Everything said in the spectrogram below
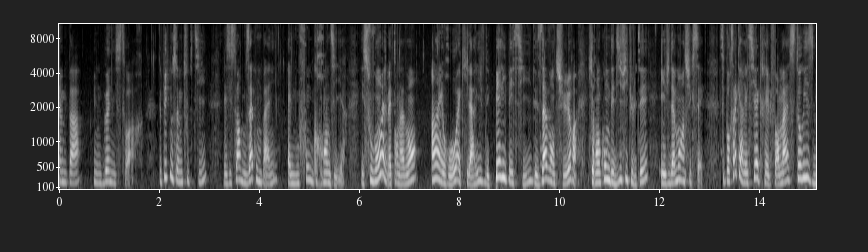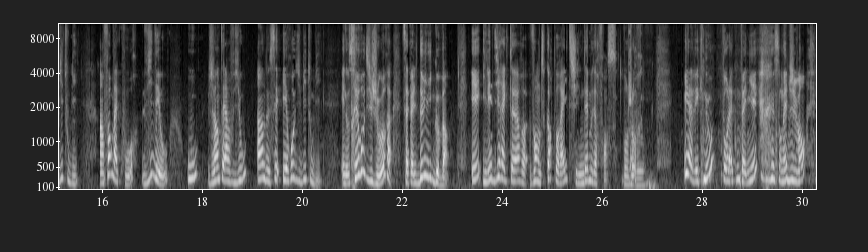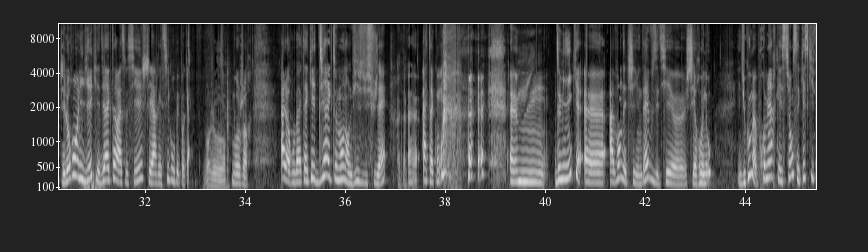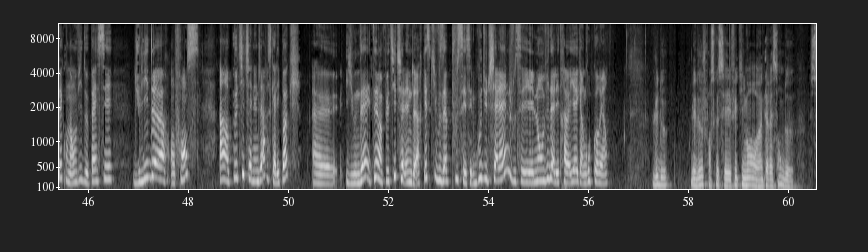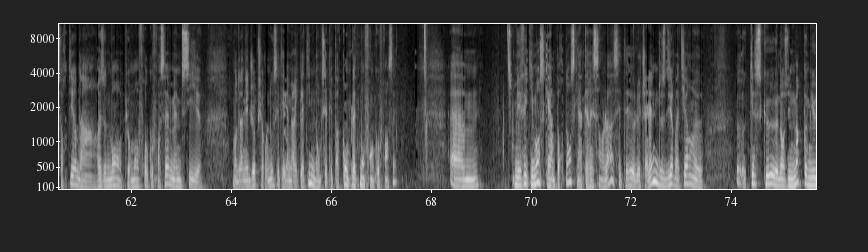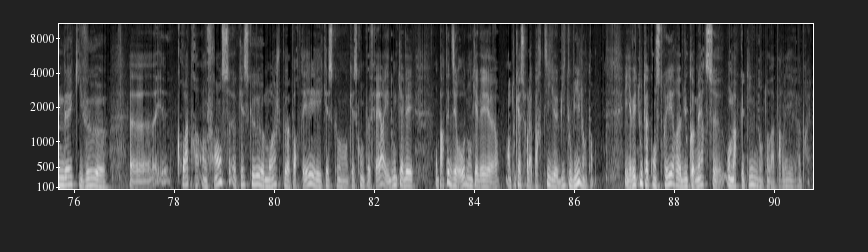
n'aime pas une bonne histoire Depuis que nous sommes tout petits, les histoires nous accompagnent, elles nous font grandir. Et souvent, elles mettent en avant un héros à qui il arrive des péripéties, des aventures, qui rencontrent des difficultés et évidemment un succès. C'est pour ça qu'Aressi a créé le format Stories B2B, un format court, vidéo, où j'interview un de ces héros du B2B. Et notre héros du jour s'appelle Dominique Gobin et il est directeur vente corporate chez Hyundai Motor France. Bonjour. Et avec nous, pour l'accompagner, son adjuvant, j'ai Laurent Olivier qui est directeur associé chez Aressi Groupe Epoca. Bonjour. Bonjour. Alors, on va attaquer directement dans le vif du sujet. Attaquons. Euh, euh, Dominique, euh, avant d'être chez Hyundai, vous étiez chez Renault. Et du coup, ma première question, c'est qu'est-ce qui fait qu'on a envie de passer du leader en France à un petit challenger? Parce qu'à l'époque, Hyundai était un petit challenger. Qu'est-ce qui vous a poussé? C'est le goût du challenge ou c'est l'envie d'aller travailler avec un groupe coréen? Les deux. Les deux, je pense que c'est effectivement intéressant de sortir d'un raisonnement purement franco-français, même si mon dernier job chez Renault, c'était l'Amérique latine, donc ce n'était pas complètement franco-français. Euh, mais effectivement, ce qui est important, ce qui est intéressant là, c'était le challenge de se dire, bah, tiens, euh, euh, qu'est-ce que dans une marque comme Hyundai qui veut croître en France, qu'est-ce que moi je peux apporter et qu'est-ce qu'on peut faire? Et donc on partait de zéro, donc il y avait, en tout cas sur la partie B2B, j'entends, il y avait tout à construire du commerce au marketing dont on va parler après.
